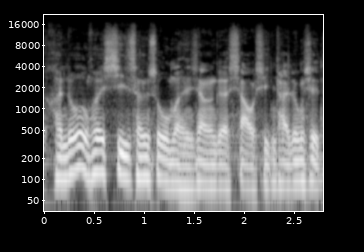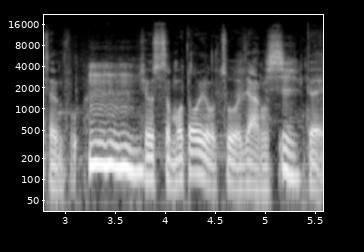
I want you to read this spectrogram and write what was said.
很多人会戏称说我们很像一个小型台中县政府，嗯嗯嗯，就什么都有做这样子，是。对。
